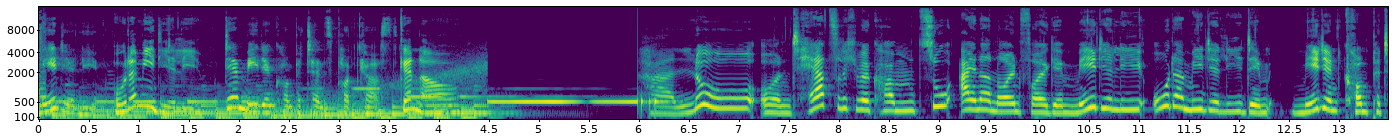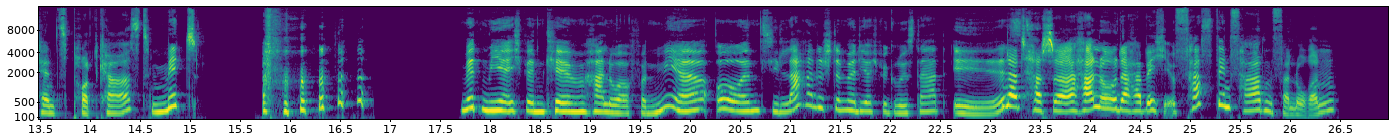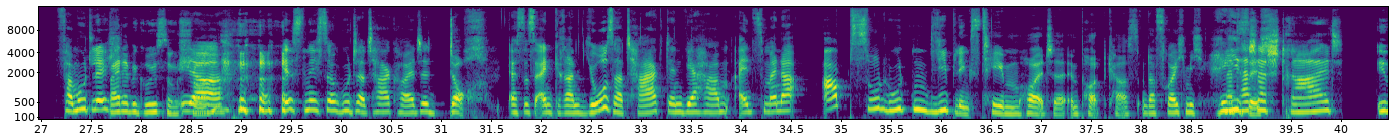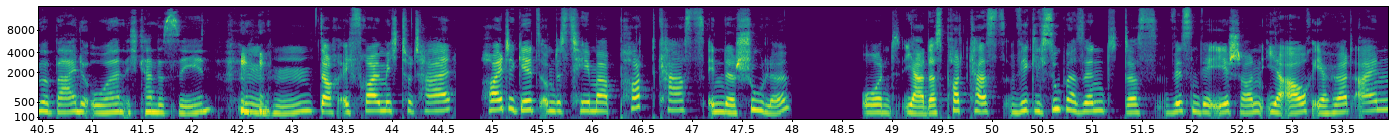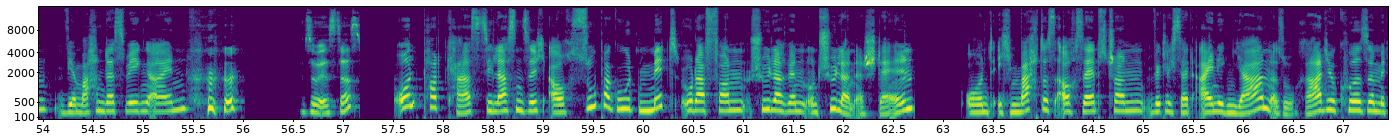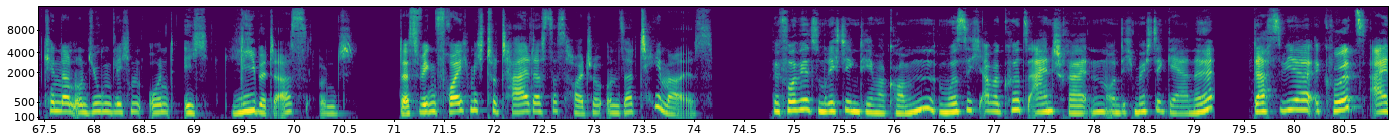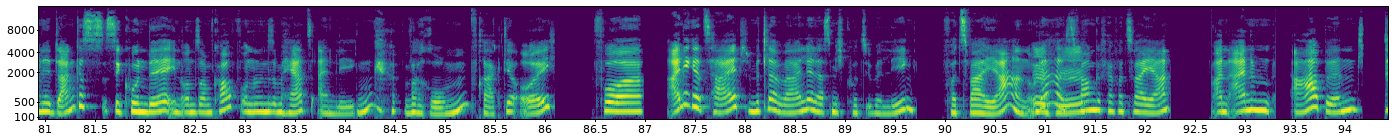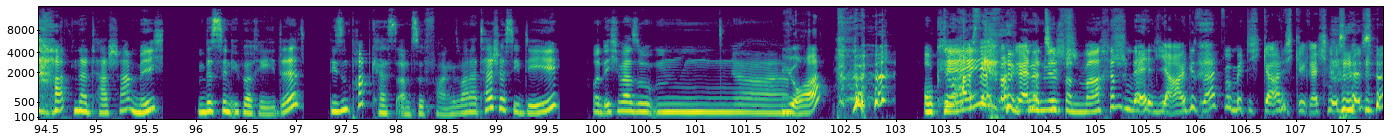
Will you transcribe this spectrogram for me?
Medially. Oder Medially. Der Medienkompetenz-Podcast. Genau. Hallo und herzlich willkommen zu einer neuen Folge Medially oder Medially, dem Medienkompetenz-Podcast mit. mit mir, ich bin Kim. Hallo auch von mir. Und die lachende Stimme, die euch begrüßt hat, ist. Natascha, hallo, da habe ich fast den Faden verloren. Vermutlich. Bei der Begrüßung schon. Ja, ist nicht so ein guter Tag heute. Doch, es ist ein grandioser Tag, denn wir haben eins meiner absoluten Lieblingsthemen heute im Podcast. Und da freue ich mich riesig. Natascha strahlt über beide Ohren. Ich kann das sehen. Mhm, doch, ich freue mich total. Heute geht es um das Thema Podcasts in der Schule. Und ja, dass Podcasts wirklich super sind, das wissen wir eh schon. Ihr auch, ihr hört einen. Wir machen deswegen einen. So ist das. Und Podcasts, sie lassen sich auch super gut mit oder von Schülerinnen und Schülern erstellen. Und ich mache das auch selbst schon wirklich seit einigen Jahren, also Radiokurse mit Kindern und Jugendlichen und ich liebe das. Und deswegen freue ich mich total, dass das heute unser Thema ist. Bevor wir zum richtigen Thema kommen, muss ich aber kurz einschreiten und ich möchte gerne, dass wir kurz eine Dankessekunde in unserem Kopf und in unserem Herz einlegen. Warum, fragt ihr euch? Vor einiger Zeit, mittlerweile, lass mich kurz überlegen, vor zwei Jahren, oder? Mhm. Es war ungefähr vor zwei Jahren. An einem Abend hat Natascha mich ein bisschen überredet, diesen Podcast anzufangen. Es war Nataschas Idee und ich war so, mm, ja, Ja, okay, du hast einfach können wir schon machen. schnell Ja gesagt, womit ich gar nicht gerechnet hätte.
